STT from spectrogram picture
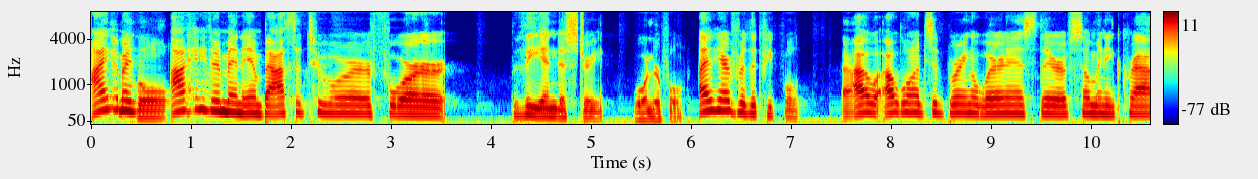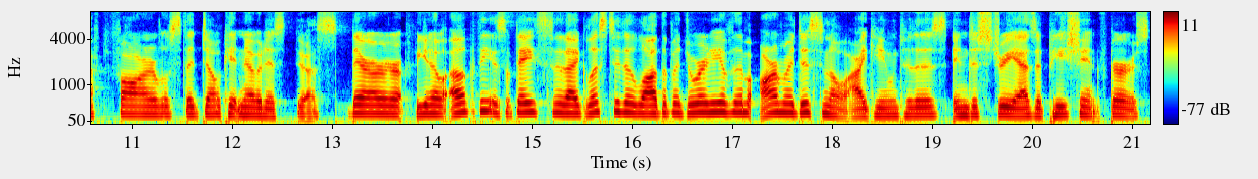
I am an, I am an ambassador for the industry. wonderful. I'm here for the people. I, I want to bring awareness. There are so many craft farms that don't get noticed. Yes. There are, you know, of these states that I listed, a lot, the majority of them are medicinal. I came to this industry as a patient first,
